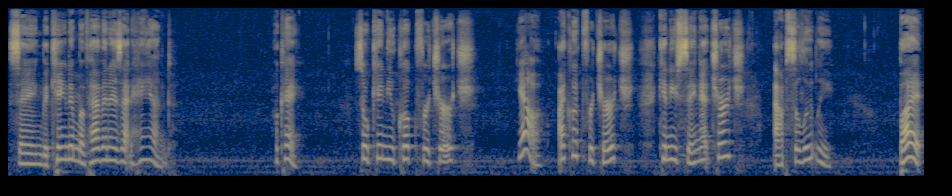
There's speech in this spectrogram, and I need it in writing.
saying the kingdom of heaven is at hand. Okay, so can you cook for church? Yeah, I cook for church. Can you sing at church? Absolutely. But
